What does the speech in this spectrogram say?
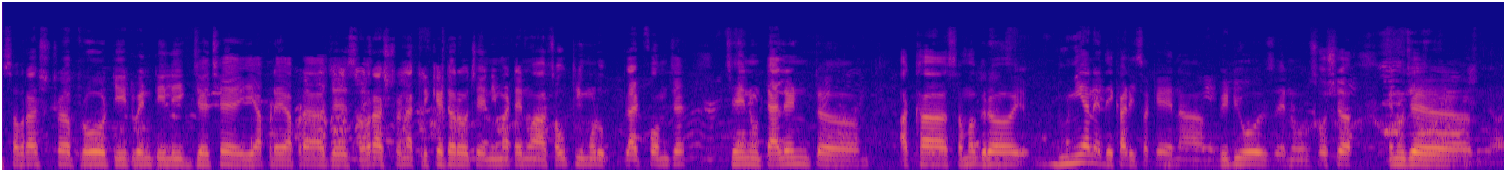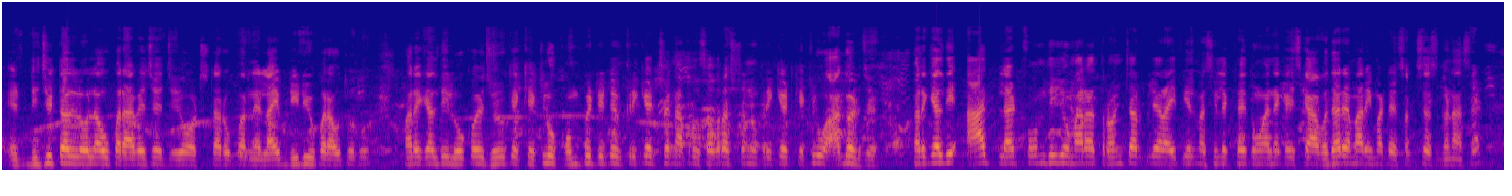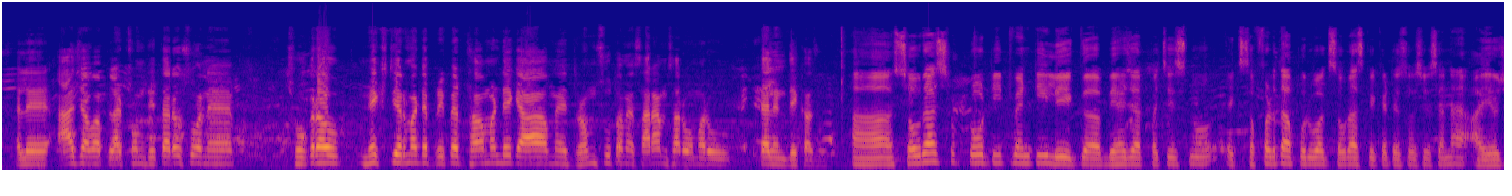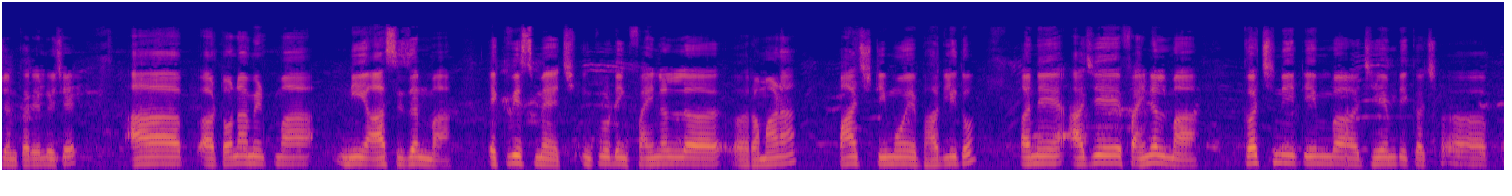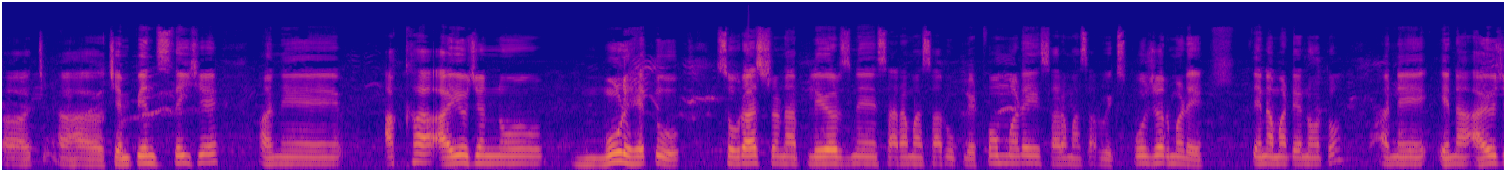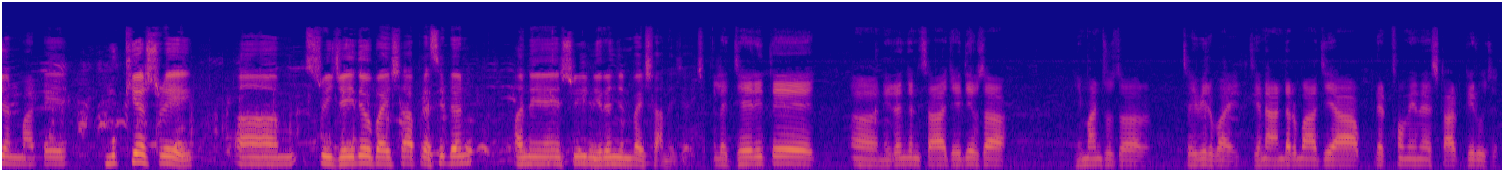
Saurashtra pro T twenty league જે છે, એ આપણે આપણા જે સૌરાષ્ટ્રના ક્રિકેટરો છે, એની માટેનું આ સૌથી મોટું પ્લેટફોર્મ છે, જેનું ટેલેન્ટ આખા સમગ્ર દુનિયાને દેખાડી શકે. એના વિડીયોઝ, એનું સોશિયલ એનું જે ડિજિટલ ઓલા ઉપર આવે છે જે હોટસ્ટાર ઉપર ને લાઈવ ડીડી ઉપર આવતું હતું. મારે ખ્યાલથી લોકોએ જોયું કે કેટલું કોમ્પિટિટિવ ક્રિકેટ છે ને આપણું સૌરાષ્ટ્રનું ક્રિકેટ કેટલું આગળ છે. મારે ખ્યાલથી આ જ પ્લેટફોર્મથી જો મારા ત્રણ ચાર પ્લેયર આઈપીએલમાં સિલેક્ટ થાય તો હું એને કહીશ કે આ વધારે મારી માટે સક્સેસ ગણાશે. એટલે આ જ આવા પ્લેટફોર્મ દેતા રહીશું અને છોકરાઓ નેક્સ્ટ યર માટે પ્રિપેર થવા માંડે કે આ અમે રમશું તો અમે સારામાં સારું અમારું talent દેખાશું? Saurashtra pro T twenty league બે હજાર પચીસનું એક સફળતાપૂર્વક સૌરાષ્ટ્ર ક્રિકેટ એસોસિએશને આયોજન કરેલું છે. આ ટોર્નામેન્ટમાંની આ સિઝનમાં એકવીસ મેચ ઇન્ક્લુડિંગ ફાઇનલ રમાણા, પાંચ ટીમોએ ભાગ લીધો. અને આજે ફાઇનલમાં કચ્છની ટીમ જીએમડી કચ્છ ચેમ્પિયન્સ થઈ છે. અને આખા આયોજનનો મૂળ હેતુ સૌરાષ્ટ્રના પ્લેયર્સને સારામાં સારું પ્લેટફોર્મ મળે, સારામાં સારું એક્સપોઝર મળે તેના માટેનો હતો. અને એના આયોજન માટે મુખ્ય શ્રેય શ્રી જયદેવભાઈ શાહ પ્રેસિડન્ટ અને શ્રી નિરંજનભાઈ શાહને જાય છે. એટલે જે રીતે નિરંજન શાહ, જયદેવ શાહ, હિમાંશુ સર જયવીરભાઈ, જેના અંડરમાં જે આ પ્લેટફોર્મ એને સ્ટાર્ટ કર્યું છે,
